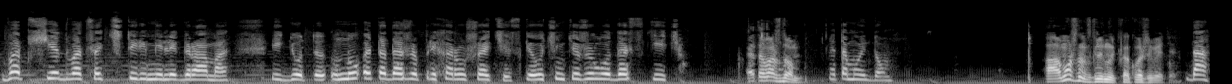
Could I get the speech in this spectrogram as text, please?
вообще 24 миллиграмма идет. Ну, это даже при хорошей очистке очень тяжело достичь. Это ваш дом. Это мой дом. А можно взглянуть, как вы живете? Да.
